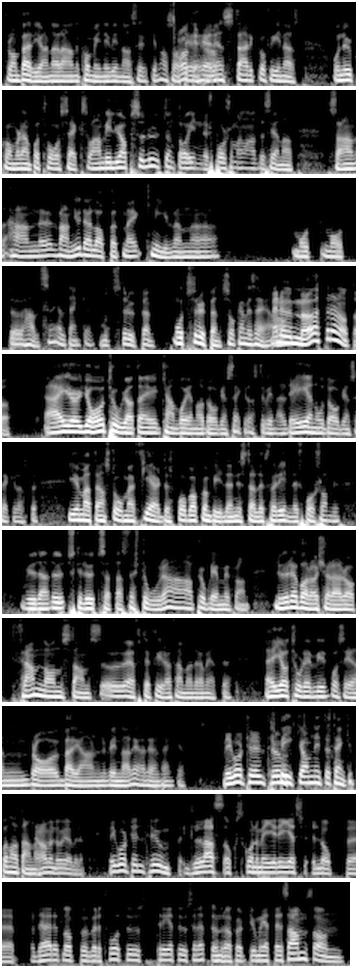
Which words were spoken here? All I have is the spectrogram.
från Bergar när han kom in i vinnarcirkeln. Han sa att Okej, det här ja. är en stark och fin häst. Och nu kommer den på 2,6 och han vill ju absolut inte ha innerspår som han hade senast. Så han, han eh, vann ju det loppet med kniven eh, mot, mot eh, halsen helt enkelt. Mot strupen. Mot strupen, så kan vi säga. Men ja. nu möter den något då? Nej, jag, jag tror ju att det kan vara en av dagens säkraste vinnare. Det är nog dagens säkraste. I och med att han står med fjärde spår bakom bilen istället för innerspår som ju, ju den ut, skulle utsättas för stora problem ifrån. Nu är det bara att köra rakt fram någonstans eh, efter 400-500 meter. Jag tror att vi får se en bra Bergan-vinnare här helt enkelt. Vi går till Triumf... Spika om ni inte tänker på något annat. Ja men då gör vi det. Vi går till Triumfglass och Skånemejeriers lopp. Eh, Det här är ett lopp över 2000 3140 meter. Samson.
